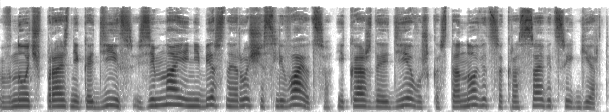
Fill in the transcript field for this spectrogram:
В ночь праздника Дис земная и небесная роща сливаются, и каждая девушка становится красавицей Герт.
